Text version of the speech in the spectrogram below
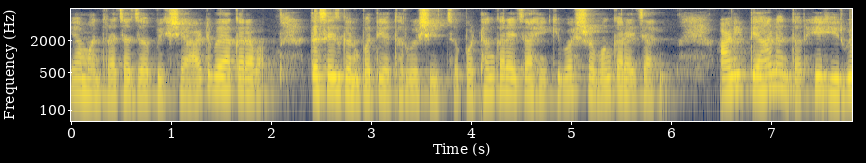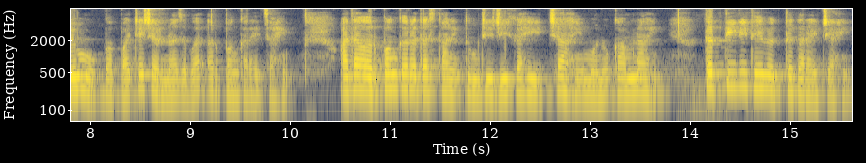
या मंत्राचा जप एकशे आठ वेळा करावा. तसेच गणपती अथर्वशीचं पठण करायचं आहे किंवा श्रवण करायचं आहे. आणि त्यानंतर हे हिरवे मूग बाप्पाच्या चरणाजवळ अर्पण करायचं आहे. आता अर्पण करत असताना तुमची जी काही इच्छा आहे मनोकामना आहे तर ती तिथे व्यक्त करायची आहे.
